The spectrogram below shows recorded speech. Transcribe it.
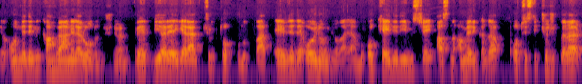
E, onun nedeninin kahvehaneler olduğunu düşünüyorum. Ve bir araya gelen tüm topluluklar evde de oyun oynuyorlar. Yani bu okey dediğimiz şey aslında Amerika'da otistik çocuklara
